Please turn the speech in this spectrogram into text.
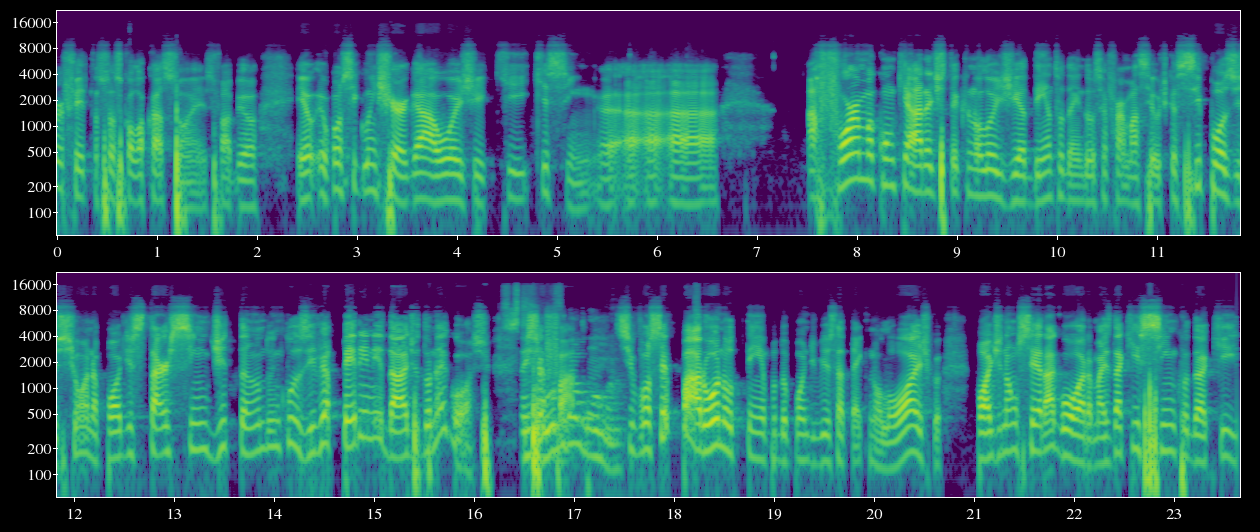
perfeito nas suas colocações, Fábio. Eu, eu consigo enxergar hoje que, que sim, a, a, a a forma com que a área de tecnologia dentro da indústria farmacêutica se posiciona pode estar sim ditando, inclusive, a perenidade do negócio. Sem Isso é fato. Alguma. Se você parou no tempo do ponto de vista tecnológico, pode não ser agora, mas daqui 5, daqui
